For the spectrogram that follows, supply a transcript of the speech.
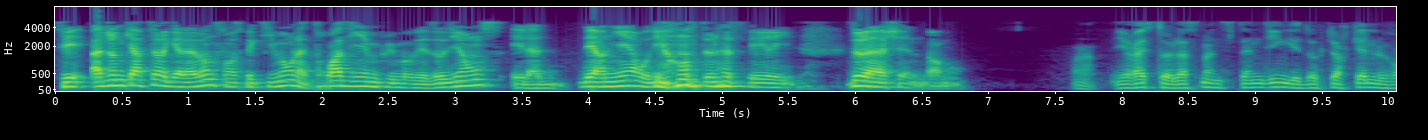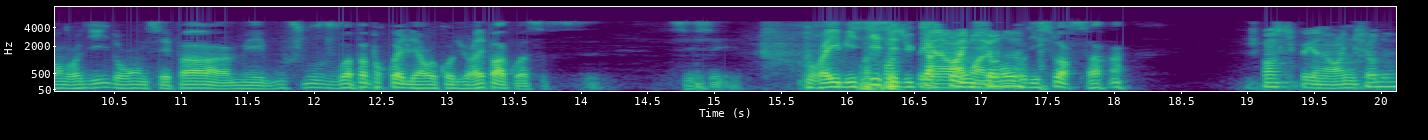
c'est, à John Carter et Galavant sont respectivement la troisième plus mauvaise audience et la dernière audience de la série, de la chaîne, pardon. Voilà. Il reste la semaine Standing et Dr Ken le vendredi, dont on ne sait pas, mais je, je vois pas pourquoi il les reconduirait pas quoi. C'est, Pour ABC, Moi, c'est du qu'il carton sur le vendredi soir ça. Je pense qu'il peut y en avoir une sur deux.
